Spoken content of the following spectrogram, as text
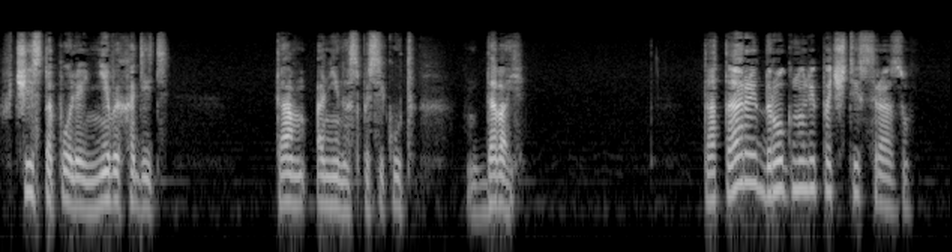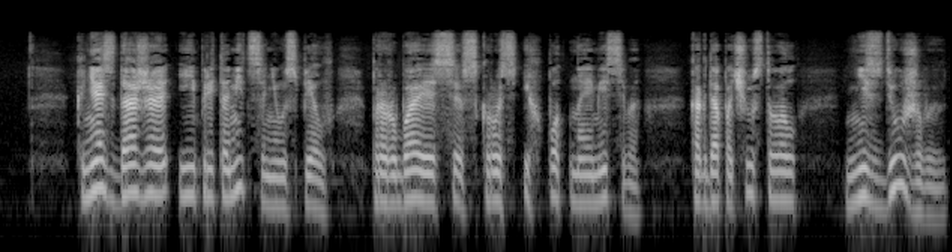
В чисто поле не выходить. Там они нас посекут. Давай. Татары дрогнули почти сразу. Князь даже и притомиться не успел, прорубаясь сквозь их потное месиво, когда почувствовал, не сдюживают,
